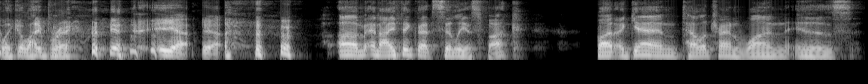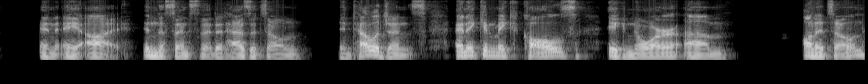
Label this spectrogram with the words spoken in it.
Like a librarian. yeah, yeah. Um, and I think that's silly as fuck. But again, Teletran 1 is an AI in the sense that it has its own intelligence and it can make calls, ignore um, on its own,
